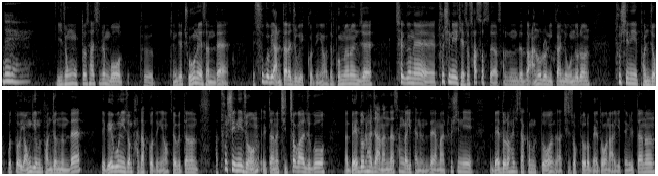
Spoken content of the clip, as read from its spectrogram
네. 이 종목도 사실은 뭐 그 굉장히 좋은 회사인데 수급이 안 따라주고 있거든요. 보면은 이제 최근에 투신이 계속 샀었어요. 샀는데도 안 오르니까 이제 오늘은 투신이 던졌고 또 연기금 던졌는데 매군이 좀 받았거든요. 제가 볼 때는 투신이 좀 일단은 지쳐가지고 매도를 하지 않았나 생각이 되는데 아마 투신이 매도를 하기 시작하면 또 지속적으로 매도가 나기 때문에 일단은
